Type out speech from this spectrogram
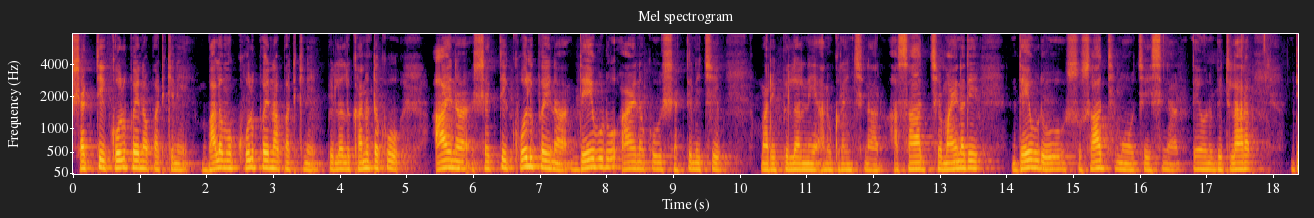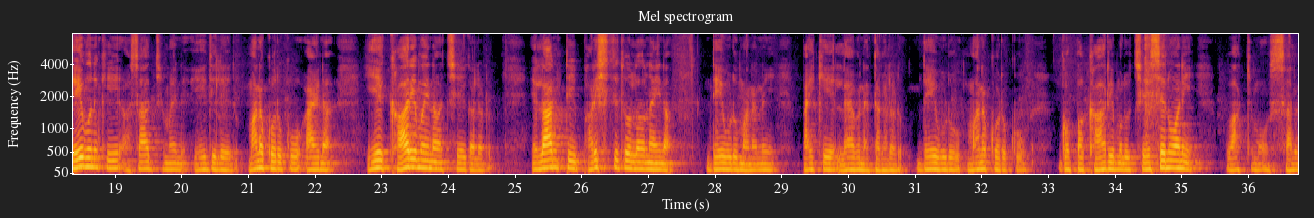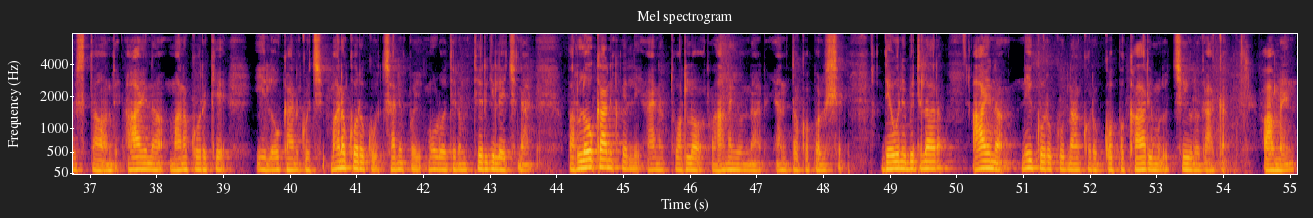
శక్తి కోల్పోయినప్పటికీ బలము కోల్పోయినప్పటికీ పిల్లలు కనుటకు ఆయన శక్తి కోల్పోయిన దేవుడు ఆయనకు శక్తినిచ్చి మరి పిల్లల్ని అనుగ్రహించినారు. అసాధ్యమైనది దేవుడు సుసాధ్యము చేసినాడు. దేవుని బిట్లారా దేవునికి అసాధ్యమైన ఏది లేదు. మన కొరకు ఆయన ఏ కార్యమైనా చేయగలడు. ఎలాంటి పరిస్థితుల్లోనైనా దేవుడు మనని పైకి లేవనెత్తగలడు. దేవుడు మన కొరకు గొప్ప కార్యములు చేసెను అని వాక్యము సెలవిస్తూ ఉంది. ఆయన మన కొరకే ఈ లోకానికి వచ్చి మన కొరకు చనిపోయి మూడో దినం తిరిగి లేచినాడు. పరలోకానికి వెళ్ళి ఆయన త్వరలో రానై ఉన్నాడు. ఎంత గొప్ప విషయం. దేవుని బిడ్డలారా ఆయన నీ కొరకు నా కొరకు గొప్ప కార్యములు చేయునుగాక. ఆమెన్.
